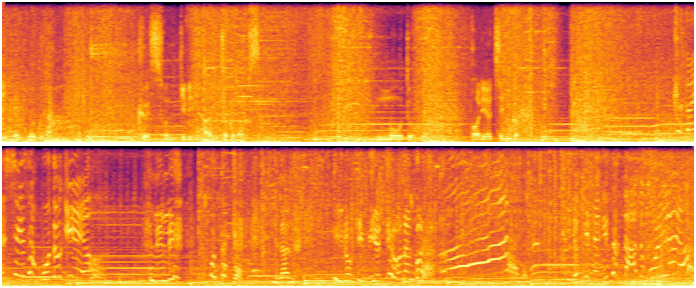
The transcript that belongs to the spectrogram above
있는 누구나 그 손길이 닿은 적은 없어. 모두 버려진 거야. 그건 신상 모독이에요. 릴리, 부탁해! 난 이러기 위해 태어난 거야! 이렇게 된 이상 나도 몰라요.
